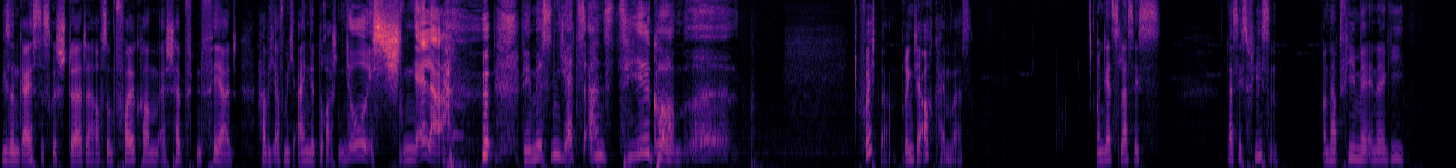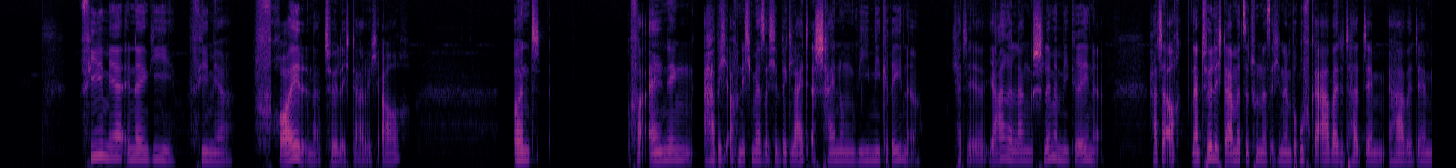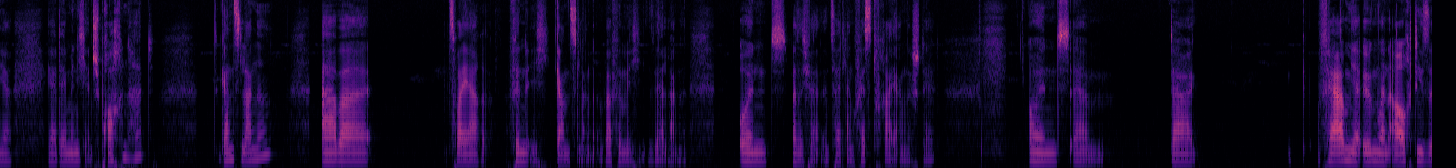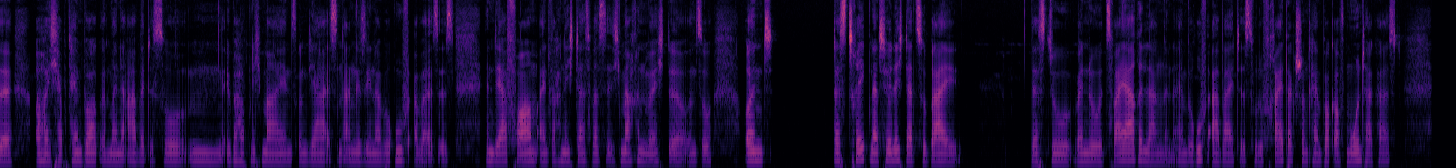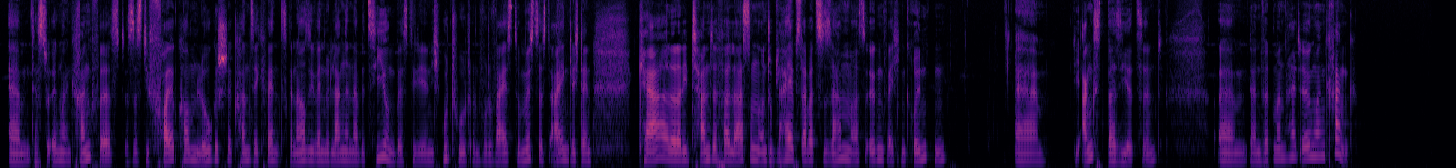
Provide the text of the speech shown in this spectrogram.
Wie so ein Geistesgestörter auf so einem vollkommen erschöpften Pferd habe ich auf mich eingedroschen. Du, ist schneller. Wir müssen jetzt ans Ziel kommen. Furchtbar, bringt ja auch keinem was. Und jetzt lasse ich es lass ich's fließen und habe viel mehr Energie. Viel mehr Energie, viel mehr Freude natürlich dadurch auch. Und vor allen Dingen habe ich auch nicht mehr solche Begleiterscheinungen wie Migräne. Ich hatte jahrelang schlimme Migräne. Hatte auch natürlich damit zu tun, dass ich in einem Beruf gearbeitet hat, der, habe, der mir, ja, der mir nicht entsprochen hat. Ganz lange. Aber zwei Jahre, finde ich ganz lange, war für mich sehr lange. Und, also ich war eine Zeit lang festfrei angestellt. Und ähm, da färben ja irgendwann auch diese, oh, ich habe keinen Bock und meine Arbeit ist so mh, hm, überhaupt nicht meins und ja, ist ein angesehener Beruf, aber es ist in der Form einfach nicht das, was ich machen möchte und so. Und das trägt natürlich dazu bei, dass du, wenn du zwei Jahre lang in einem Beruf arbeitest, wo du Freitag schon keinen Bock auf Montag hast, ähm, dass du irgendwann krank wirst. Das ist die vollkommen logische Konsequenz. Genauso wie wenn du lange in einer Beziehung bist, die dir nicht gut tut und wo du weißt, du müsstest eigentlich deinen Kerl oder die Tante verlassen und du bleibst aber zusammen aus irgendwelchen Gründen, äh, die angstbasiert sind, ähm, dann wird man halt irgendwann krank.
